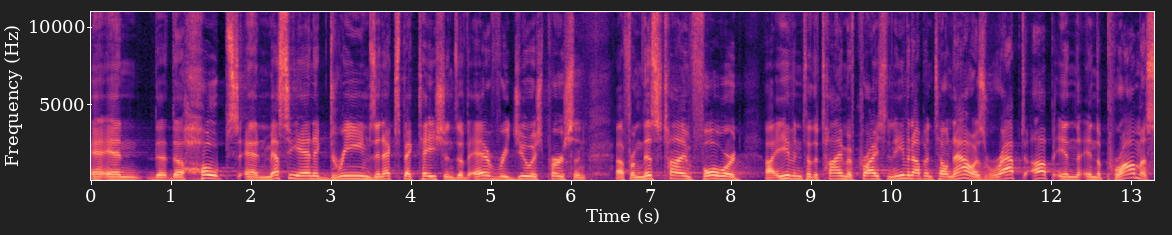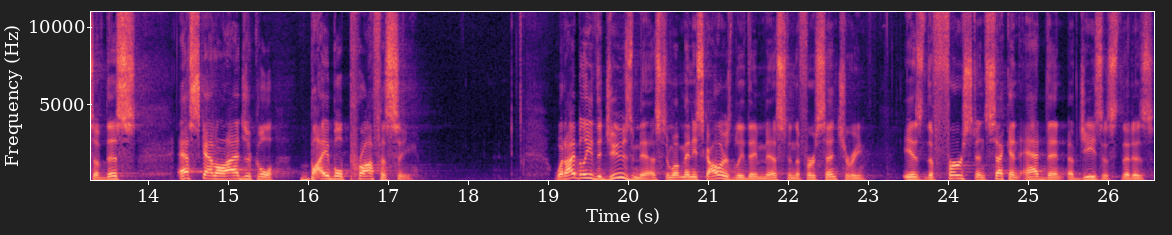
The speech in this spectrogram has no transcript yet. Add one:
and the, the hopes and messianic dreams and expectations of every Jewish person uh, from this time forward, uh, even to the time of Christ, and even up until now, is wrapped up in the, in the promise of this eschatological Bible prophecy. What I believe the Jews missed, and what many scholars believe they missed in the first century, is the first and second advent of Jesus that is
